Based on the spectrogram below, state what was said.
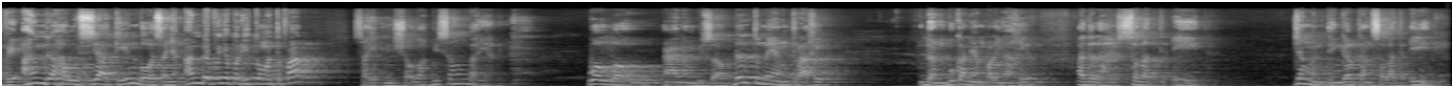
Tapi Anda harus yakin bahwasanya Anda punya perhitungan tepat. Saya insya Allah bisa membayarnya. Wallahu a'lam bishawab. Dan tentu yang terakhir dan bukan yang paling akhir adalah salat Id. Jangan tinggalkan salat Id.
